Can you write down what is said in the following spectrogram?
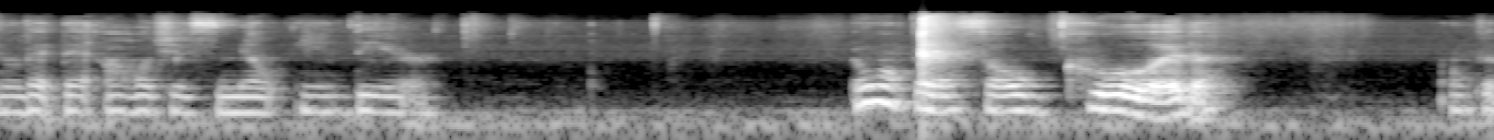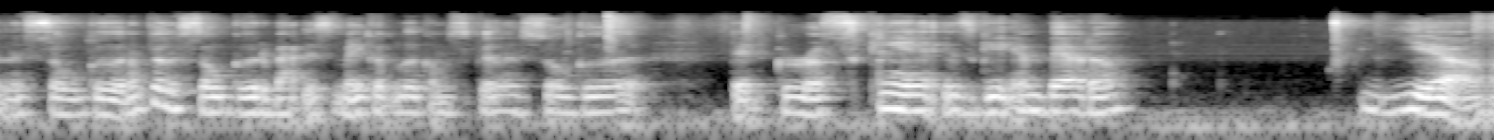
And let that all just melt in there. Oh, I'm feeling so good. I'm feeling so good. I'm feeling so good about this makeup look. I'm feeling so good. That girl's skin is getting better. Yeah.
